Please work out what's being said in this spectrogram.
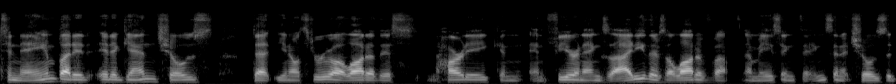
to name, but it, it again shows that you know through a lot of this heartache and, and fear and anxiety there's a lot of uh, amazing things and it shows the,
